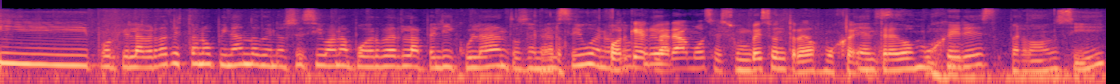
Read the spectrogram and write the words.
Y porque la verdad que están opinando que no sé si van a poder ver la película, entonces me dice, bueno... Porque aclaramos, es un beso entre dos mujeres. Entre dos mujeres, perdón, sí.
